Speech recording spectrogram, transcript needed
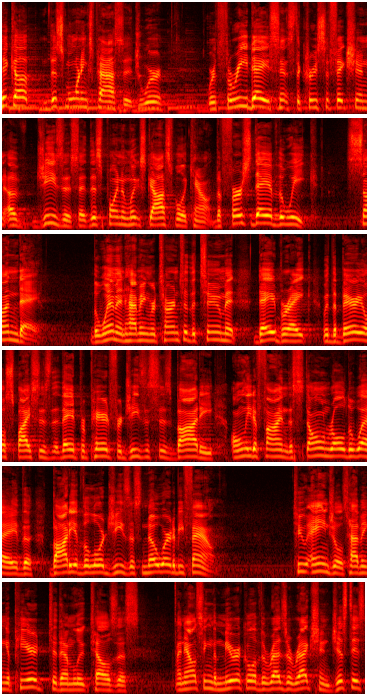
Pick up this morning's passage, we're, we're three days since the crucifixion of Jesus at this point in Luke's gospel account. The first day of the week, Sunday, the women having returned to the tomb at daybreak with the burial spices that they had prepared for Jesus' body, only to find the stone rolled away, the body of the Lord Jesus nowhere to be found. Two angels having appeared to them, Luke tells us, announcing the miracle of the resurrection, just as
